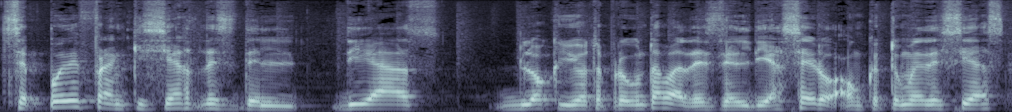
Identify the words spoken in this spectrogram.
se puede franquiciar desde el día lo que yo te preguntaba desde el día cero, aunque tú me decías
